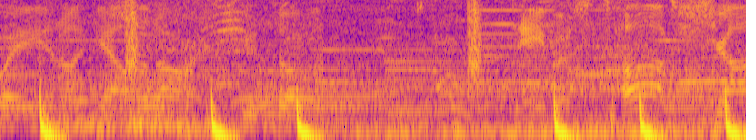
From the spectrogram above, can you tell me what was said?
way in on Gallinari. Shoots over. Davis, tough shot.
